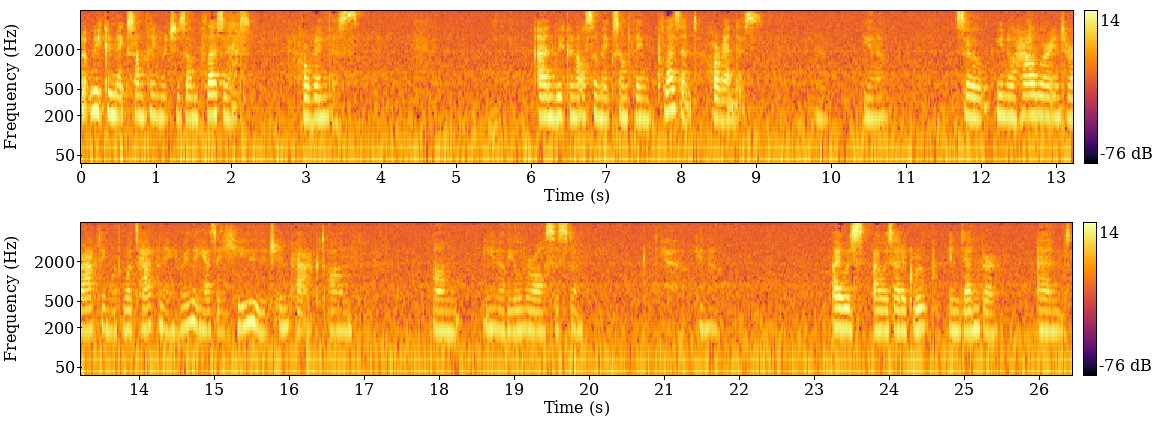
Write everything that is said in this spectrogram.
But we can make something which is unpleasant horrendous. And we can also make something pleasant horrendous. You know? So, you know, how we're interacting with what's happening really has a huge impact on on, you know, the overall system. Yeah. You know. I was I was at a group in Denver, and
